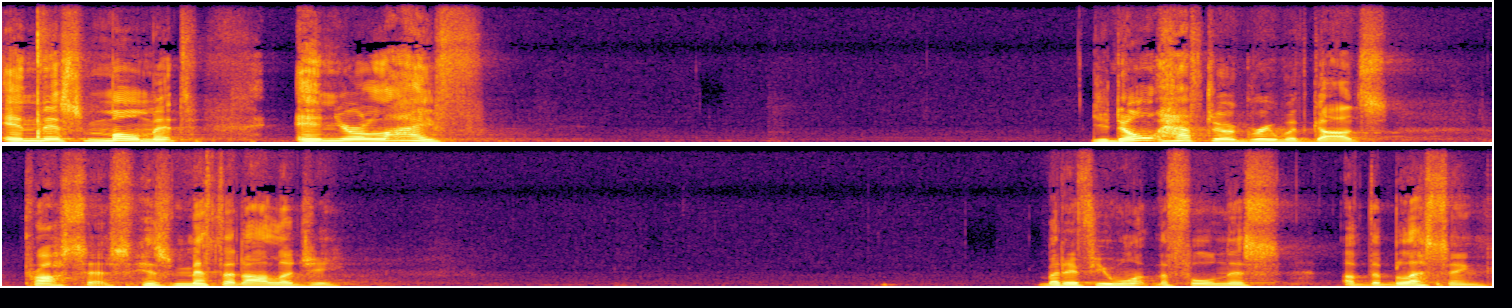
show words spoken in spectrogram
in this moment in your life. You don't have to agree with God's process, His methodology. But if you want the fullness of the blessing,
